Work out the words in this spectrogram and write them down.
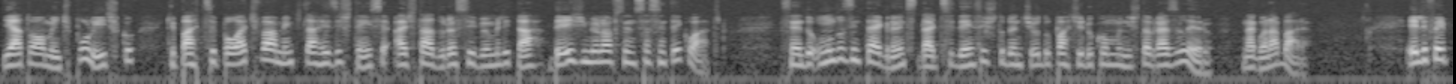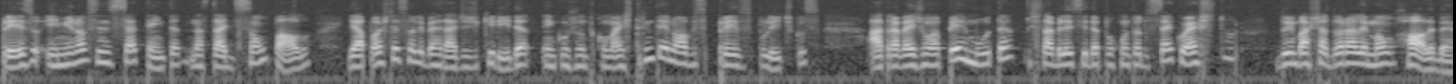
e atualmente político que participou ativamente da resistência à ditadura civil-militar desde 1964, sendo um dos integrantes da dissidência estudantil do Partido Comunista Brasileiro, na Guanabara. Ele foi preso em 1970 na cidade de São Paulo e, após ter sua liberdade adquirida, em conjunto com mais 39 presos políticos, através de uma permuta estabelecida por conta do sequestro do embaixador alemão Holleben,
